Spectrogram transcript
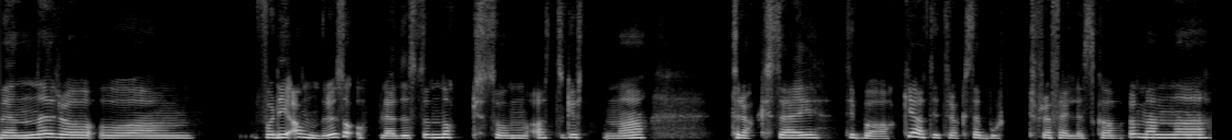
venner, og, og for de andre så opplevdes det nok som at guttene trakk seg tilbake, at de trakk seg bort fra fellesskapet, men uh,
